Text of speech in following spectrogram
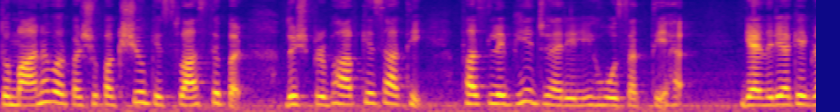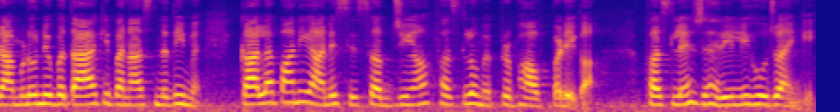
तो मानव और पशु पक्षियों के स्वास्थ्य पर दुष्प्रभाव के साथ ही फ़सलें भी जहरीली हो सकती है। गैंदरिया के ग्रामीणों ने बताया कि बनास नदी में काला पानी आने से सब्ज़ियाँ फ़सलों में प्रभाव पड़ेगा। फ़सलें जहरीली हो जाएँगी,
